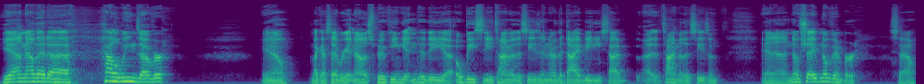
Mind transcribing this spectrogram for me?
yeah, now that uh, Halloween's over, you know, like I said, we're getting out of the spooky and getting to the uh, obesity time of the season or the diabetes type uh, time of the season, and uh, no shave November. So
